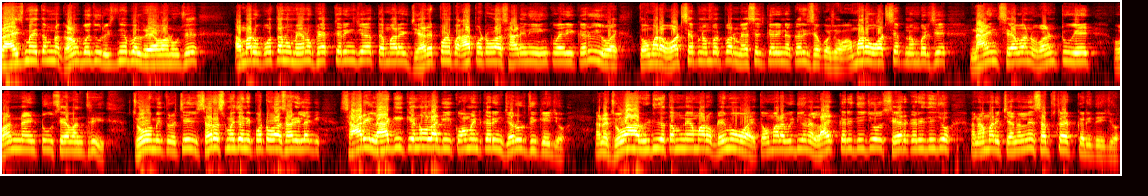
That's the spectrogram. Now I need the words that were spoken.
પ્રાઇઝમાં તમને ઘણું બધું રિઝનેબલ રહેવાનું છે. અમારું પોતાનું મેન્યુફેક્ચરિંગ છે, તમારે જ્યારે પણ આ પટોળા સાડીની ઇન્ક્વાયરી કરવી હોય, તો અમારા વોટ્સએપ નંબર પર મેસેજ કરીને કરી શકો છો. અમારો વોટ્સએપ નંબર છે nine seven one two eight one nine two seven three જો મિત્રો કેવી સરસ મજાની પટોળા સાડી લાગી, સારી લાગી કે ન લાગી કોમેન્ટ કરીને જરૂરથી કહેજો. અને જો આ વીડિયો તમને અમારો ગમ્યો હોય, તો અમારા વિડીયોને લાઇક કરી દેજો શેર કરી દેજો, અને અમારી ચેનલને સબસ્ક્રાઈબ કરી દેજો.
